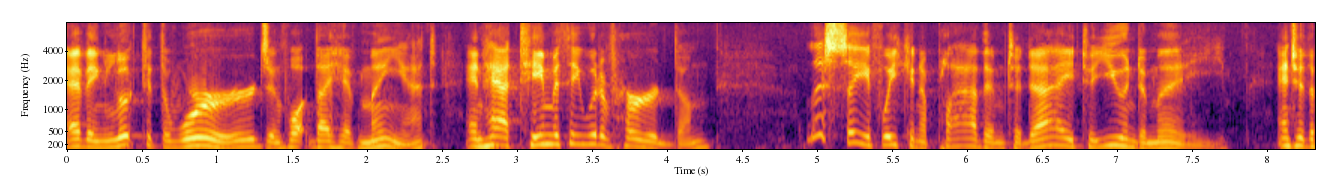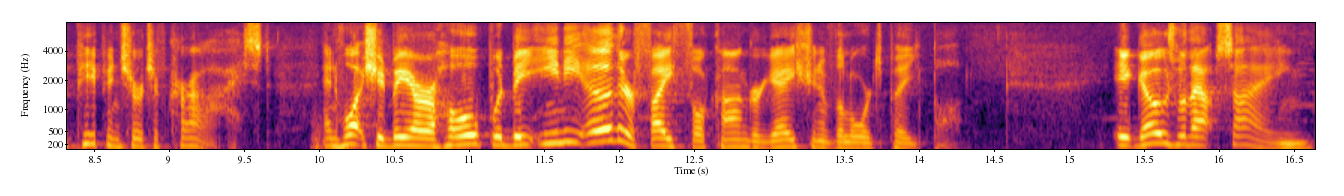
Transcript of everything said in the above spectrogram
Having looked at the words and what they have meant, and how Timothy would have heard them, let's see if we can apply them today to you and to me, and to the Pippin Church of Christ. And what should be our hope would be any other faithful congregation of the Lord's people. It goes without saying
